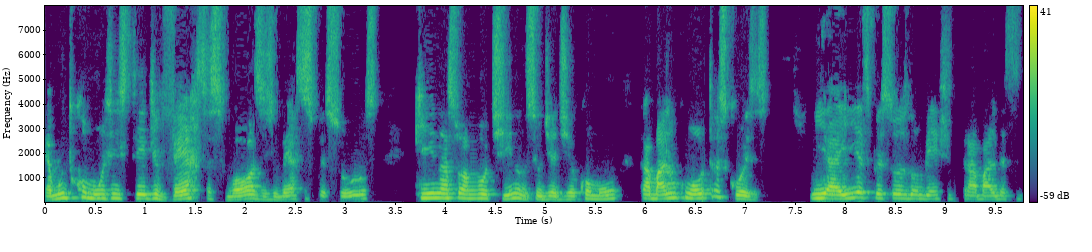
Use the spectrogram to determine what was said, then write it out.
é muito comum a gente ter diversas vozes, diversas pessoas que na sua rotina, no seu dia a dia comum, trabalham com outras coisas. E aí as pessoas do ambiente de trabalho desse,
